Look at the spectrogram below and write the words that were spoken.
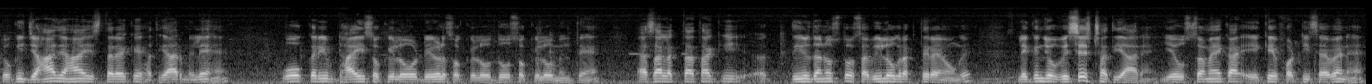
क्योंकि जहाँ जहाँ इस तरह के हथियार मिले हैं, वो करीब ढाई सौ किलो, डेढ़ सौ किलो, दो सौ किलो मिलते हैं। ऐसा लगता था कि तीर धनुष तो सभी लोग रखते रहे होंगे, लेकिन जो विशिष्ट हथियार हैं, ये उस समय का ए के फोर्टी सेवन है,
